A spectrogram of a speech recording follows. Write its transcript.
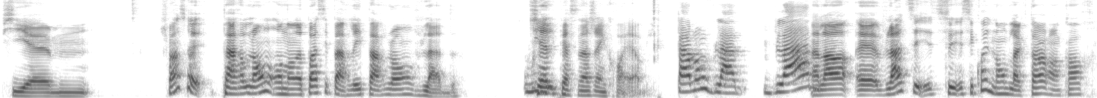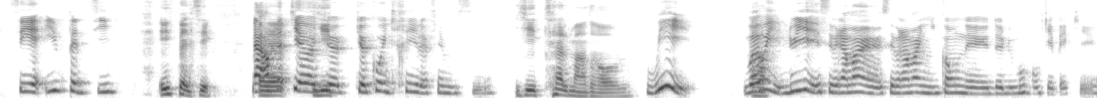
Puis, euh, je pense que, parlons, on en a pas assez parlé, parlons Vlad. Oui. Quel personnage incroyable. Parlons Vlad. Vlad, Alors, euh, Vlad, c'est- quoi le nom de l'acteur encore? c'est Yves Pelletier. Yves Pelletier. Ben, en Euh, fait, qui a, il a, coécrit le film aussi. Il est tellement drôle. Oui. Ouais, Ah. oui. Lui, c'est vraiment, c'est vraiment une icône de l'humour au Québec. euh,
